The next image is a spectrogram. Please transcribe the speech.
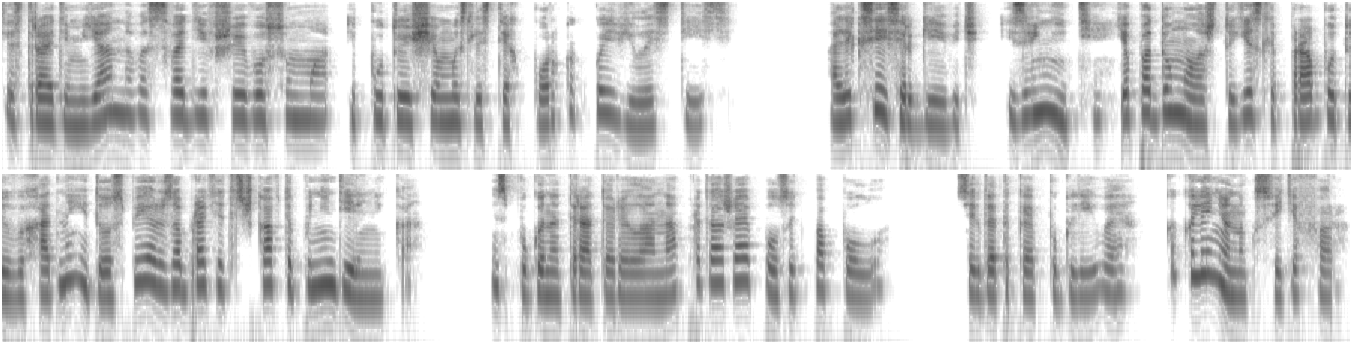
Сестра Демьянова, сводившая его с ума и путающая мысли с тех пор, как появилась здесь. «Алексей Сергеевич, извините, я подумала, что если поработаю выходные, то успею разобрать этот шкаф до понедельника». Испуганно тараторила она, продолжая ползать по полу. Всегда такая пугливая, как олененок в свете фар.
